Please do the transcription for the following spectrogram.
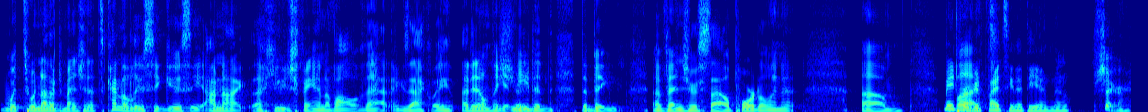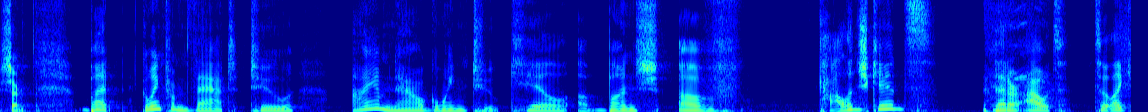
with, to another dimension. It's kind of loosey goosey. I'm not a huge fan of all of that. Exactly, I don't think it Sure. needed the big Avenger style portal in it. Um, Made for a good fight scene at the end, though. Sure, sure. But going from that to I am now going to kill a bunch of college kids that are out to like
